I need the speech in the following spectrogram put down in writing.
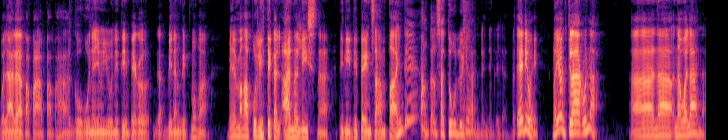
wala na papaguho na yung unity. Pero binanggit mo nga may mga political analyst na dinidepensahan pa. Hindi hanggang sa tulo yan ganyan ganyan. But anyway ngayon klaro na. Uh, na nawala na.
